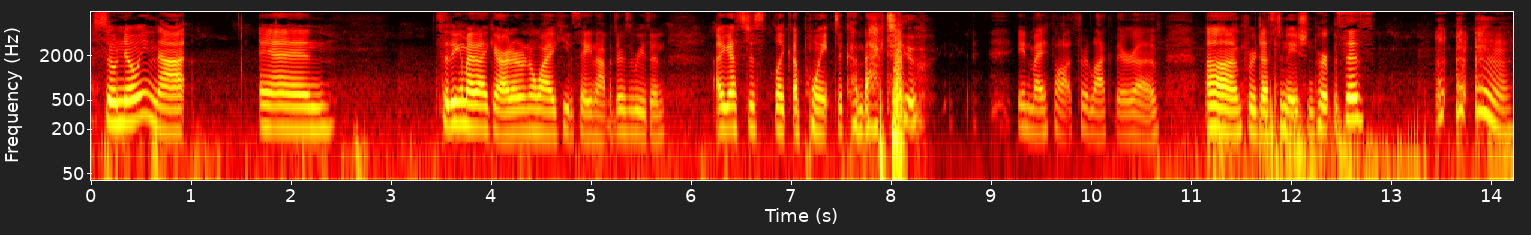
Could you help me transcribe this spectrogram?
So knowing that and sitting in my backyard, I don't know why I keep saying that, but there's a reason. I guess just like a point to come back to in my thoughts or lack thereof um, for destination purposes,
